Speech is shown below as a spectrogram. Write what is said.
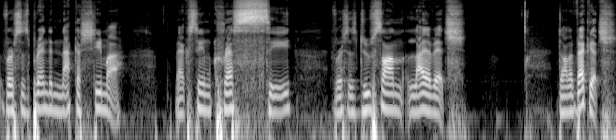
versus Brandon Nakashima. Maxime Cressy versus Dusan Lajovic. Donna Vekic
